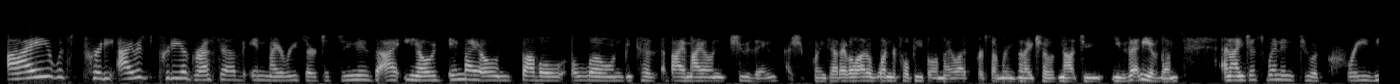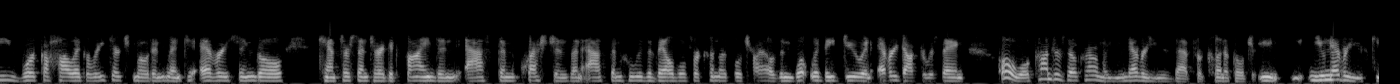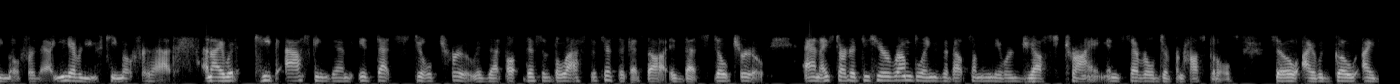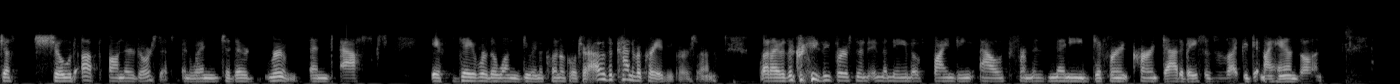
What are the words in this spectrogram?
I was pretty I was pretty aggressive in my research as soon as I you know, I was in my own bubble alone because by my own choosing. I should point out I have a lot of wonderful people in my life for some reason I chose not to use any of them. And I just went into a crazy workaholic research mode and went to every single cancer center I could find and ask them questions and ask them who was available for clinical trials and what would they do. And every doctor was saying, "Oh, well, chondrosarcoma, you never use that for clinical. Tr- you, you never use chemo for that. You never use chemo for that." And I would keep asking them, "Is that still true? Is that oh, this is the last statistic I saw? Is that still true?" And I started to hear rumblings about something they were just trying in several different hospitals. So I would go. I just showed up on their doorsteps and went to their rooms and asked if they were the ones doing the clinical trial. I was a kind of a crazy person, but I was a crazy person in the name of finding out from as many different current databases as I could get my hands on.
